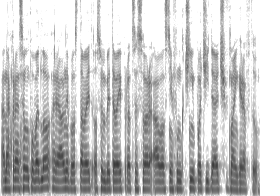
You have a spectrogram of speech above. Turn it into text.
a nakonec se mu povedlo reálně postavit 8-bitový procesor a vlastně funkční počítač v Minecraftu.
